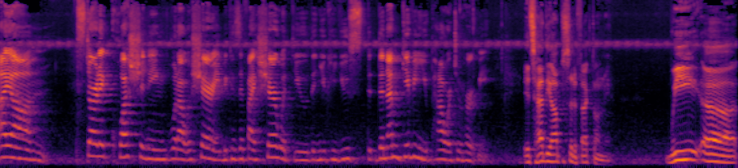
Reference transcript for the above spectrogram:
I um started questioning what I was sharing because if I share with you, then you can use then I'm giving you power to hurt me. it's had the opposite effect on me. We, uh,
